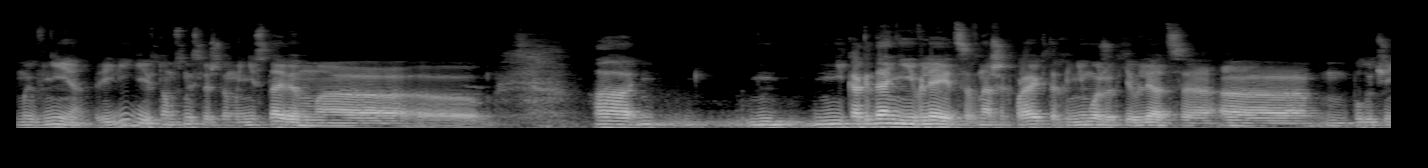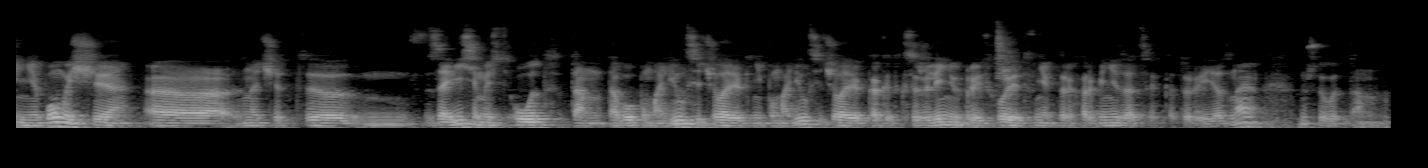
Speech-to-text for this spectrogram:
мы вне религии, в том смысле, что мы не ставим а, а, никогда не является в наших проектах и не может являться э, получение помощи, э, значит, э, в зависимости от там, того, помолился человек, не помолился человек, как это, к сожалению, происходит в некоторых организациях, которые я знаю, ну что вот там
